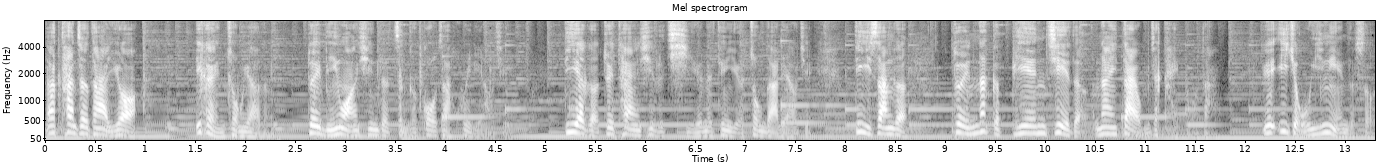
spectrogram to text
那探测它以后。一个很重要的，对冥王星的整个构造会了解；第二个，对太阳系的起源的天体有重大了解；第三个，对那个边界的那一带，我们叫凯伯带。因为一九五一年的时候，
